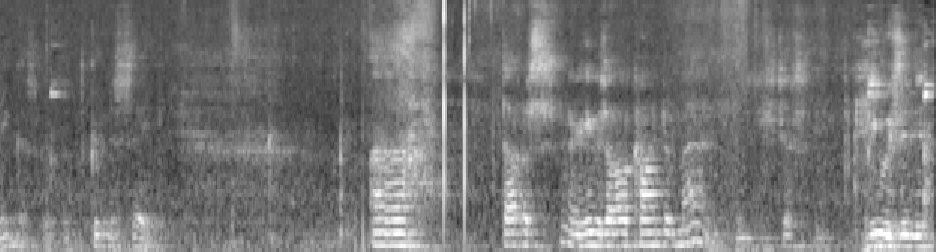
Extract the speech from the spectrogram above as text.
Mingus, for goodness sake. Uh, that was, you know, he was our kind of man. He was just, he was in it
